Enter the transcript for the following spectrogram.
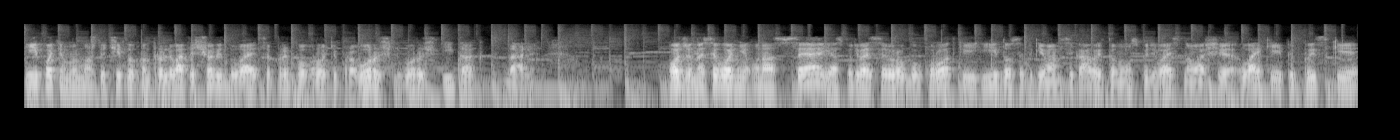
і потім ви можете чітко контролювати, що відбувається при повороті праворуч, ліворуч і так далі. Отже, на сьогодні у нас все. Я сподіваюся, цей урок був короткий і досить таки вам цікавий, тому сподіваюся на ваші лайки, підписки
